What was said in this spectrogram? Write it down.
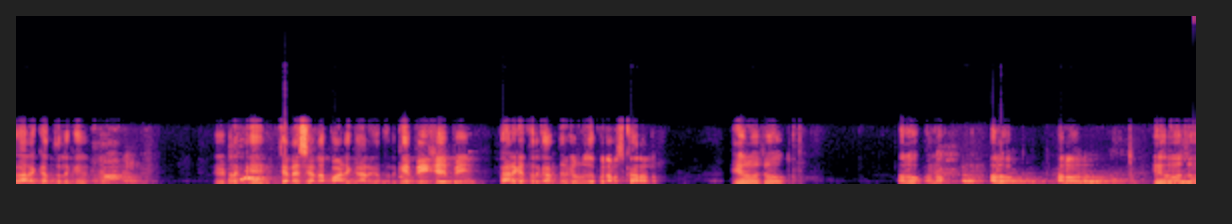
కార్యకర్తలకి లీడర్కి జనసేన పార్టీ కార్యకర్తలకి బీజేపీ కార్యకర్తలకి అందరికీ హృదయపూర్వక నమస్కారాలు. ఈరోజు hello hello hello hello hello. ఈరోజు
